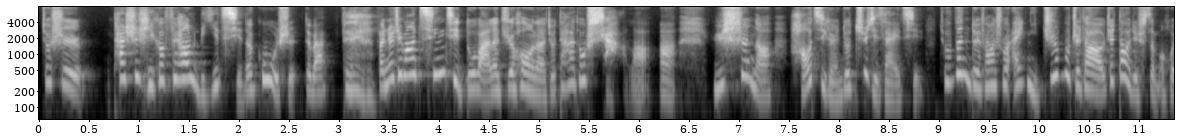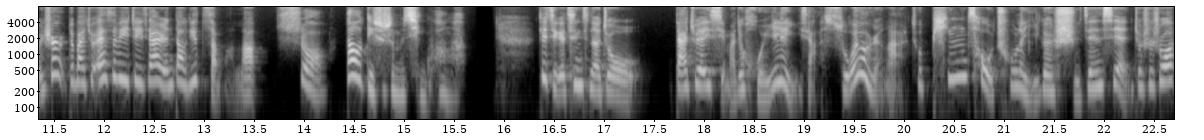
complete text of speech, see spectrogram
就是它是一个非常离奇的故事，对吧？对，反正这帮亲戚读完了之后呢，就大家都傻了啊。于是呢，好几个人就聚集在一起，就问对方说：“哎，你知不知道这到底是怎么回事儿？对吧？就 S V 这家人到底怎么了？是哦，到底是什么情况啊？”这几个亲戚呢，就。大家聚在一起嘛，就回忆了一下，所有人啊，就拼凑出了一个时间线，就是说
